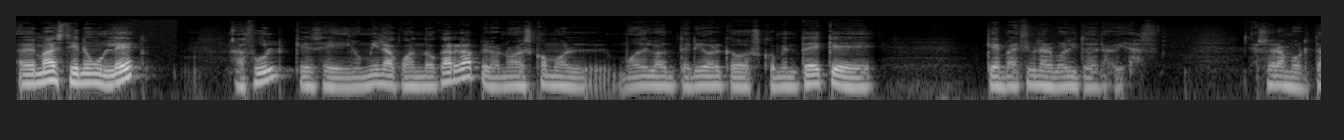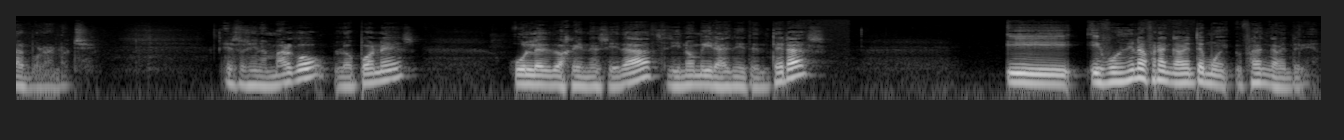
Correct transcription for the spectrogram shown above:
Además tiene un LED azul que se ilumina cuando carga, pero no es como el modelo anterior que os comenté que, que parece un arbolito de Navidad. Eso era mortal por la noche. Esto, sin embargo, lo pones, un LED de baja intensidad, si no miras ni te enteras, y, funciona francamente, muy, francamente bien.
